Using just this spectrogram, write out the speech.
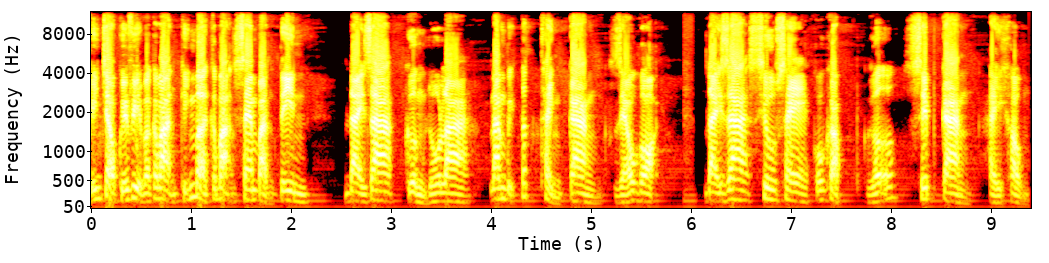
Kính chào quý vị và các bạn, kính mời các bạn xem bản tin Đại gia Cường Đô La đang bị Tất Thành Cang réo gọi Đại gia siêu xe có gặp gỡ xếp Cang hay không?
